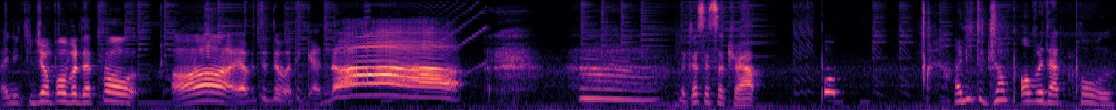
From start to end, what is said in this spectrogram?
I need to jump over that pole. Oh, I have to do it again. No! because it's a trap. Boop. I need to jump over that pole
